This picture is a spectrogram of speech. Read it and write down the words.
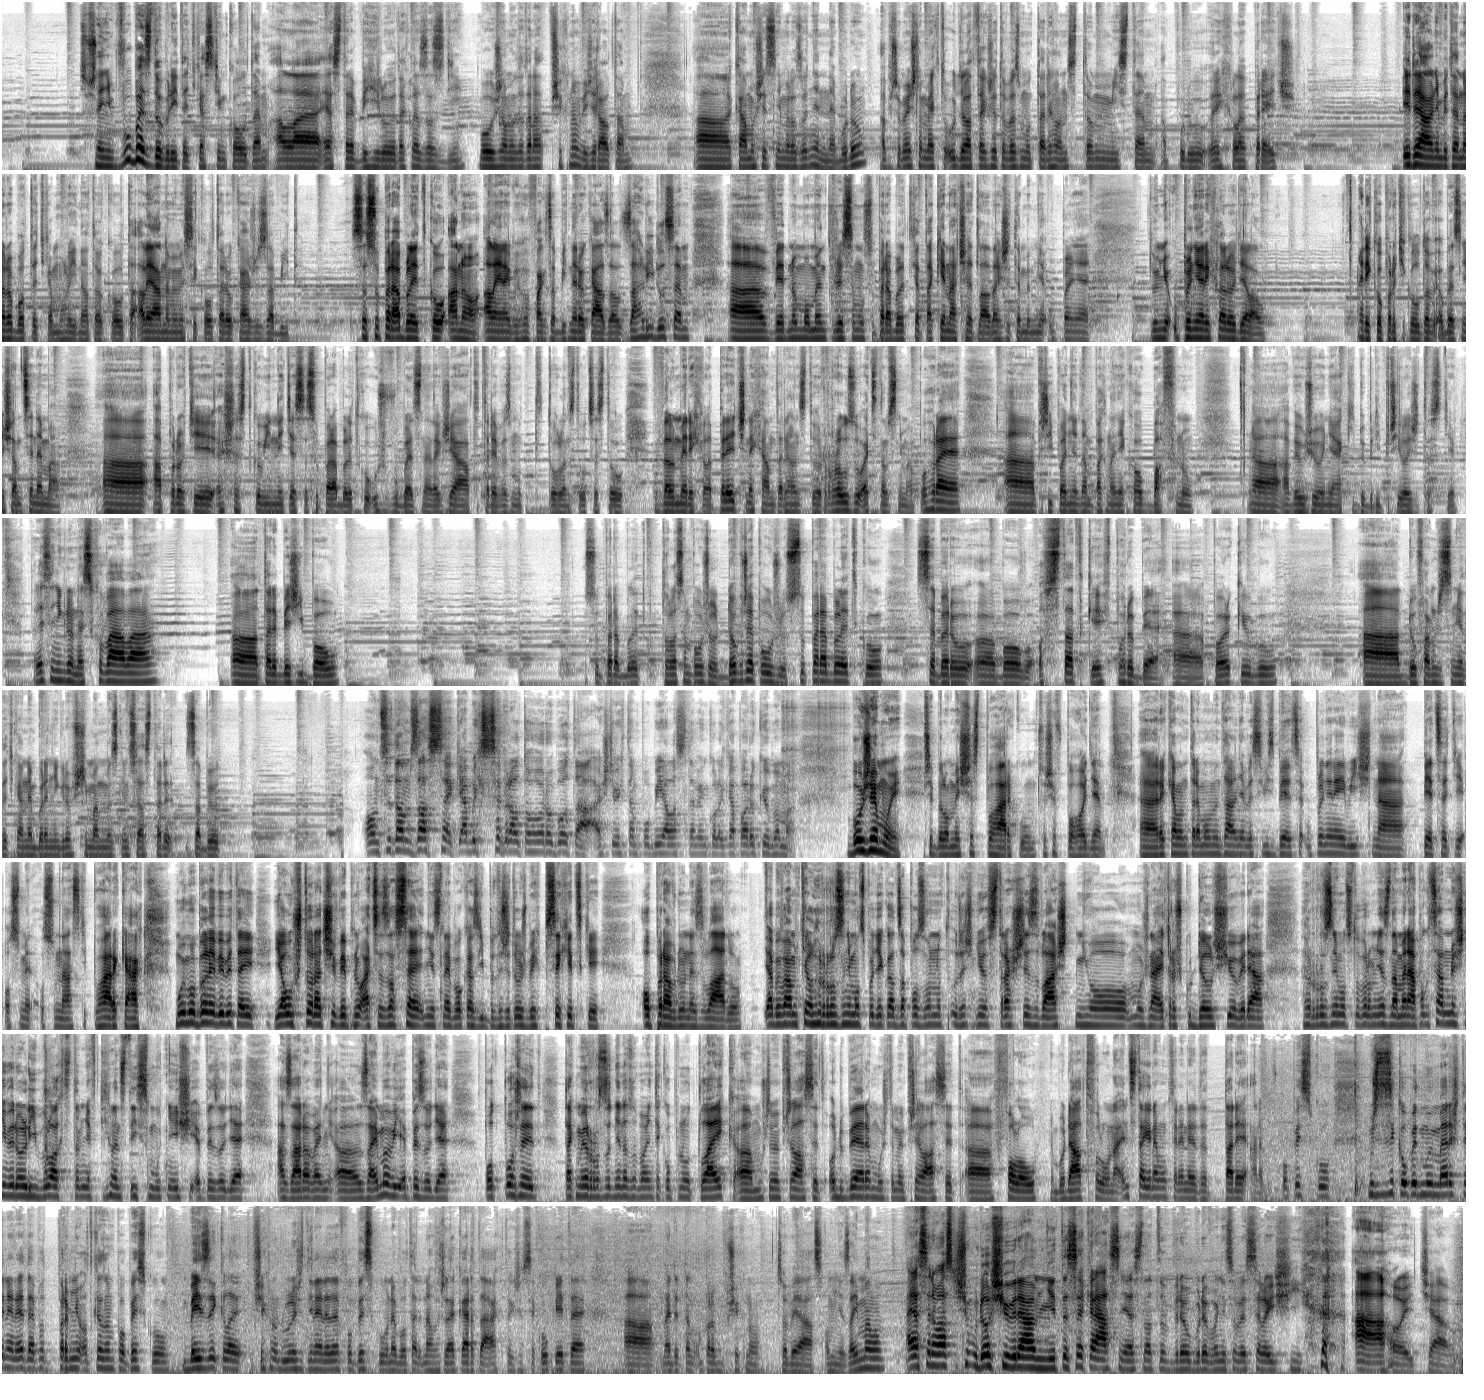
což není vůbec dobrý teďka s tím Coltem, ale já se tady vyhýluju takhle za zdí, bohužel mi to teda všechno vyžral tam. A kámoši s ním rozhodně nebudu a přemýšlím, jak to udělat tak, že to vezmu tadyhle s tím místem a půjdu rychle pryč. Ideálně by ten robot teďka mohl jít na toho kouta, ale já nevím, jestli kouta dokážu zabít. Se super abilitkou ano, ale jinak bych ho fakt zabít nedokázal. Zahlídl jsem uh, v jednom momentu, že jsem mu super abilitka taky načetla, takže ten by mě úplně, to by mě úplně rychle dodělal. Riko proti Coltovi obecně šanci nemá. A, a proti šestkový nitě se super abilitkou už vůbec ne, takže já to tady vezmu touhle s tou cestou velmi rychle pryč, nechám tady tu Roseu, ať se tam s nima pohraje a případně tam pak na někoho buffnu a, a využiju nějaký dobrý příležitosti. Tady se nikdo neschovává, a, tady běží bow, super abilitku. Tohle jsem použil dobře, použiju super abilitku, seberu uh, bowovo ostatky v podobě uh, Power Cube a doufám, že se mě teďka nebude nikdo všímat, mezi tím se já tady zabiju. On se tam zasek, já bych sebral toho robota a ještě bych tam pobíjal s nevím kolika parokubama. Bože můj, přibylo mi 6 pohárků, což je v pohodě. Uh, Reka mám tady momentálně ve svý sbírce úplně nejvýš na 518 pohárkách. Můj mobil je vybitej, já už to radši vypnu, ať se zase nic nepokazí, protože to už bych psychicky opravdu nezvládl. Já bych vám chtěl hrozně moc poděkovat za pozornost u dnešního strašně zvláštního, možná i trošku delšího videa. Hrozně moc to pro mě znamená. Pokud se vám dnešní video líbilo a chcete mě v téhle smutnější epizodě a zároveň uh, zajímavé epizodě podpořit, tak mi rozhodně nezapomeňte kopnout like, uh, můžete mi přihlásit odběr, můžete mi přihlásit uh, follow nebo dát follow na Instagramu, který najdete tady a nebo v popisku. Můžete si koupit můj merch, který najdete pod prvním odkazem v popisku. Basically všechno důležité najdete v popisku nebo tady nahoře na kartách, takže se koukejte a najdete tam opravdu všechno, co by vás o mě zajímalo. A já se na vás těším u dalšího videa, mějte se krásně, snad to video bude o něco veselější. Ahoj, čau.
